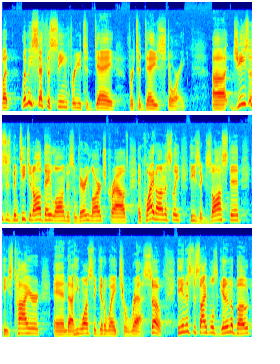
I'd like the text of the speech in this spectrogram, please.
But let me set the scene for you today for today's story. Uh, Jesus has been teaching all day long to some very large crowds, and quite honestly, he's exhausted, he's tired, and uh, he wants to get away to rest. So he and his disciples get in a boat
